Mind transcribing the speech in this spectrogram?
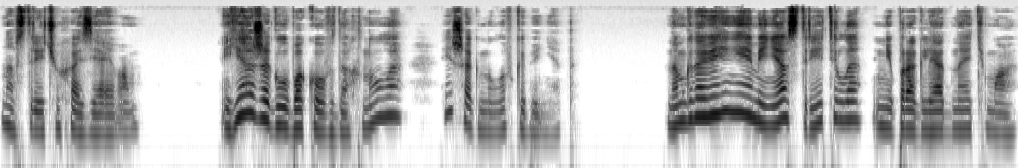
навстречу хозяевам. Я же глубоко вздохнула и шагнула в кабинет. На мгновение меня встретила непроглядная тьма.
